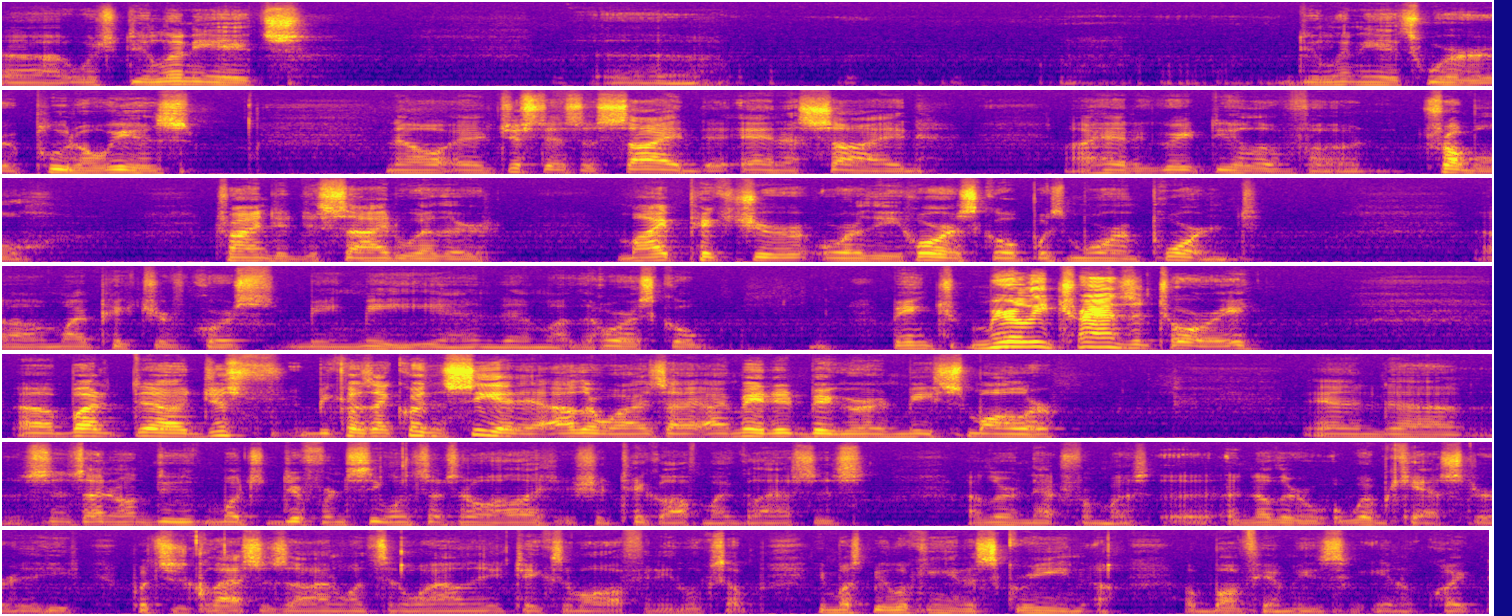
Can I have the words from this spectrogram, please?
uh, which delineates uh, delineates where Pluto is. Now, uh, just as a side and aside, I had a great deal of uh, trouble trying to decide whether my picture or the horoscope was more important. Uh, my picture, of course, being me, and um, the horoscope being tr- merely transitory. Uh, but uh, just because I couldn't see it otherwise, I, I, made it bigger and me smaller. And uh, since I don't do much different, see once in a while, I should take off my glasses. I learned that from a, uh, another webcaster. He puts his glasses on once in a while, and then he takes them off, and he looks up. He must be looking at a screen uh, above him. He's you know quite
